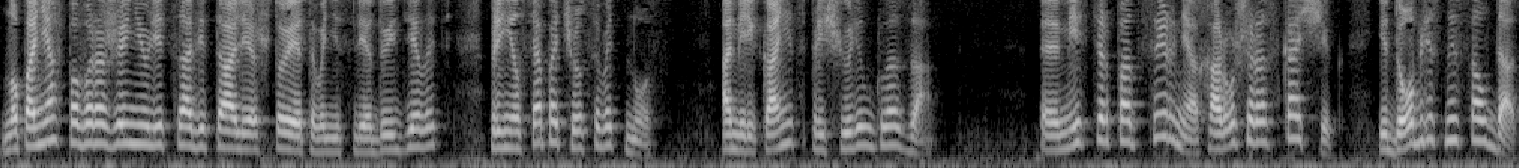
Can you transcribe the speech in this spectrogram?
но, поняв по выражению лица Виталия, что этого не следует делать, принялся почесывать нос. Американец прищурил глаза. «Э, «Мистер Панцирня хороший рассказчик и доблестный солдат.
